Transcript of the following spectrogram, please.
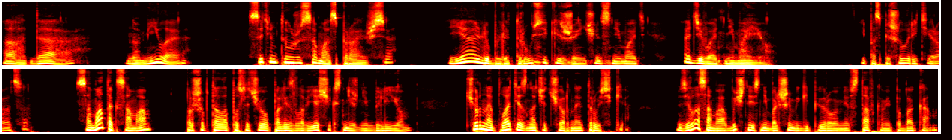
А, да. Но, милая, с этим ты уже сама справишься. Я люблю трусики женщин снимать, одевать не мою. И поспешил ретироваться. Сама так сама, прошептала, после чего полезла в ящик с нижним бельем. Черное платье значит черные трусики. Взяла самые обычные с небольшими гипюровыми вставками по бокам.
